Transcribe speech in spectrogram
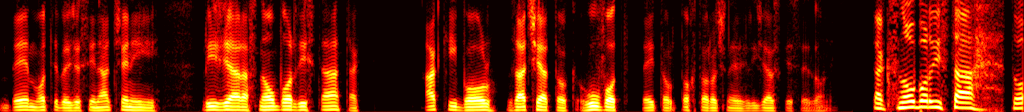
viem o tebe, že si nadšený lyžiar a snowboardista, tak aký bol začiatok, úvod tejto, tohto ročnej lyžiarskej sezóny? Tak snowboardista to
